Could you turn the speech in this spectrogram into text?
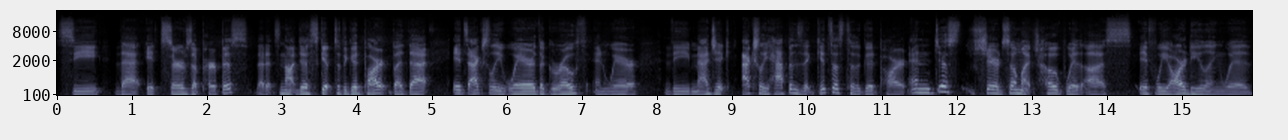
see that it serves a purpose, that it's not just skip to the good part, but that it's actually where the growth and where the magic actually happens that gets us to the good part and just shared so much hope with us if we are dealing with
